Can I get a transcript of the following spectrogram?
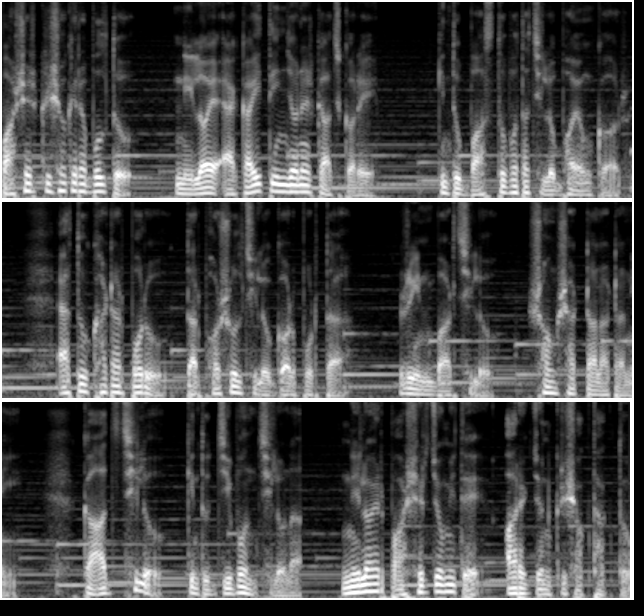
পাশের কৃষকেরা বলতো, নিলয় একাই তিনজনের কাজ করে, কিন্তু বাস্তবতা ছিল ভয়ঙ্কর। এত খাটার পরও তার ফসল ছিল গড়পড়তা। ঋণ বাড়ছিল, সংসার টানাটানি। কাজ ছিল কিন্তু জীবন ছিল না। নিলয়ের পাশের জমিতে আরেকজন কৃষক থাকত,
